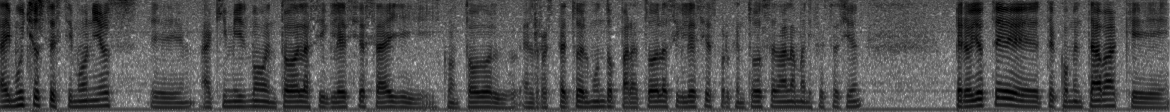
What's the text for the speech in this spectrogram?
Hay muchos testimonios eh, aquí mismo en todas las iglesias hay y, con todo el, respeto del mundo para todas las iglesias porque en todo se da la manifestación. Pero yo te, te comentaba que,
